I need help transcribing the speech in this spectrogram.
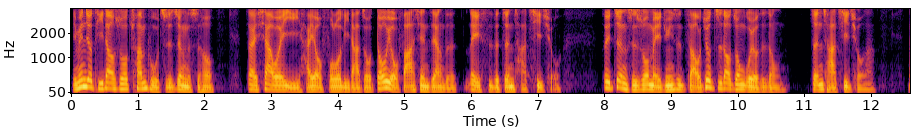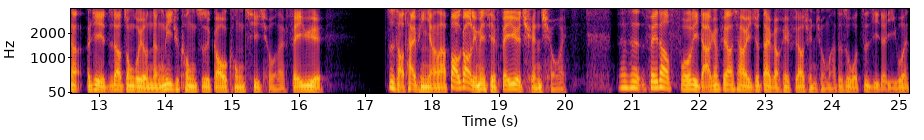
里面就提到说，川普执政的时候。在夏威夷还有佛罗里达州都有发现这样的类似的侦察气球，所以证实说美军是早就知道中国有这种侦察气球啦。那而且也知道中国有能力去控制高空气球来飞越至少太平洋啦。报告里面写飞越全球，诶，但是飞到佛罗里达跟飞到夏威夷就代表可以飞到全球吗？这是我自己的疑问。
